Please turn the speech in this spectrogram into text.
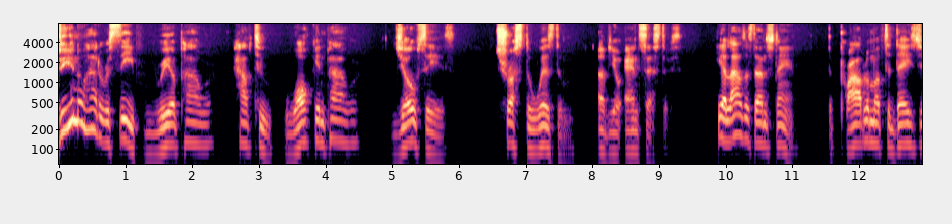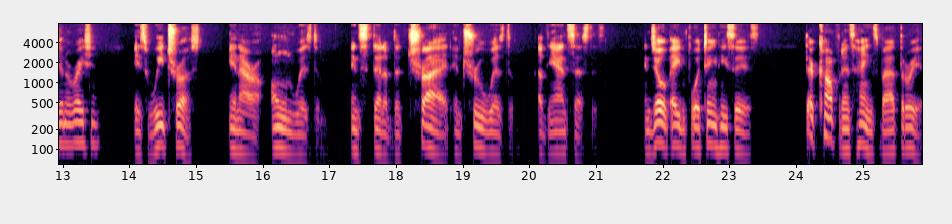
Do you know how to receive real power? How to walk in power? Job says, trust the wisdom of your ancestors. He allows us to understand the problem of today's generation is we trust in our own wisdom instead of the tried and true wisdom of the ancestors. In Job 8 and 14, he says, Their confidence hangs by a thread.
